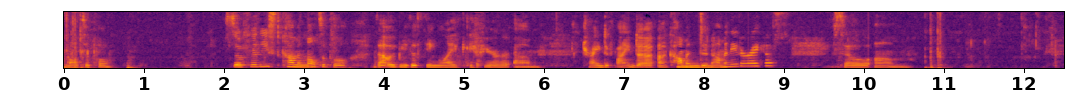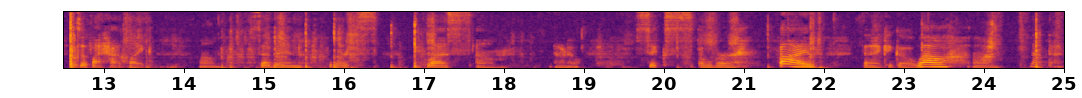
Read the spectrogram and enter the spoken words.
multiple. So for least common multiple, that would be the thing like if you're um, trying to find a, a common denominator, I guess. So, um, so if I had like um, 7 fourths plus, um, I don't know, 6 over 5, then I could go, well, um, not that.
